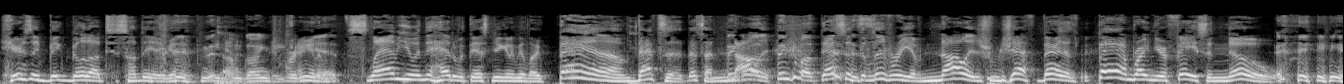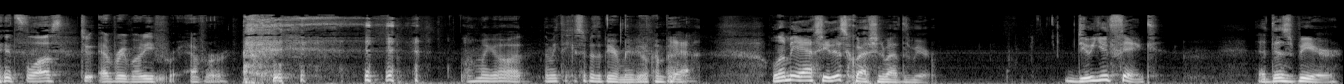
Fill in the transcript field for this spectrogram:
here's a big build up to something you're gonna, you know, I'm going to I'm gonna slam you in the head with this, and you're gonna be like, "Bam! That's a that's a Think knowledge. about, think about that's this. a delivery of knowledge from Jeff Bearer. That's bam right in your face, and no, it's lost to everybody forever. oh my god. Let me take a sip of the beer. Maybe it'll come back. Yeah. Well, let me ask you this question about the beer. Do you think that this beer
